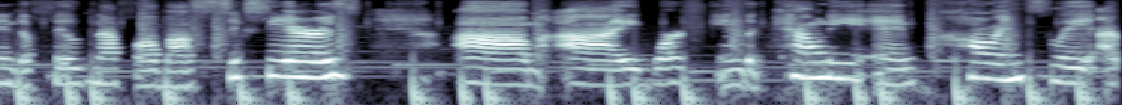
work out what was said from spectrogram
in the field now for about six years. Um, I work in the county, and currently I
